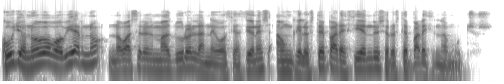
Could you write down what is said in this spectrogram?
cuyo nuevo gobierno no va a ser el más duro en las negociaciones, aunque lo esté pareciendo y se lo esté pareciendo a muchos.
